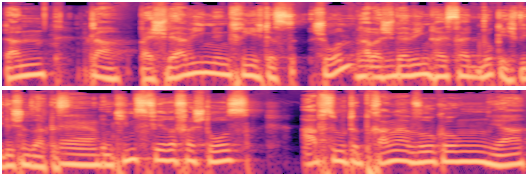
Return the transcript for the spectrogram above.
dann, klar, bei schwerwiegenden kriege ich das schon, mhm. aber schwerwiegend heißt halt wirklich, wie du schon sagtest, Intimsphäreverstoß, absolute Prangerwirkung, ja,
